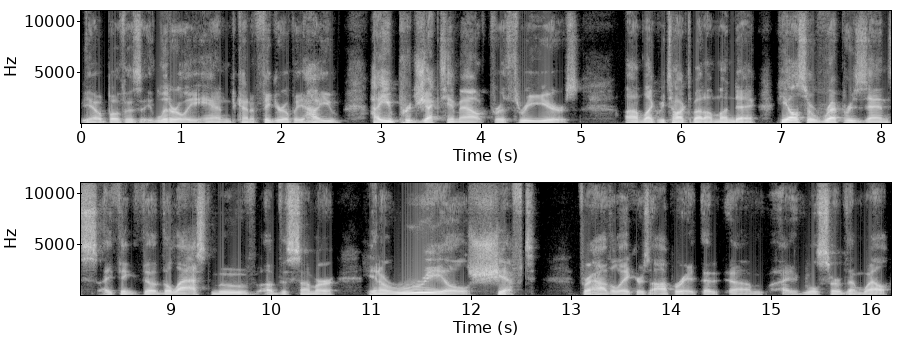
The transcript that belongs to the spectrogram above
you know, both as literally and kind of figuratively, how you how you project him out for three years, um, like we talked about on Monday. He also represents, I think, the the last move of the summer in a real shift for how the Lakers operate that um, I will serve them well.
